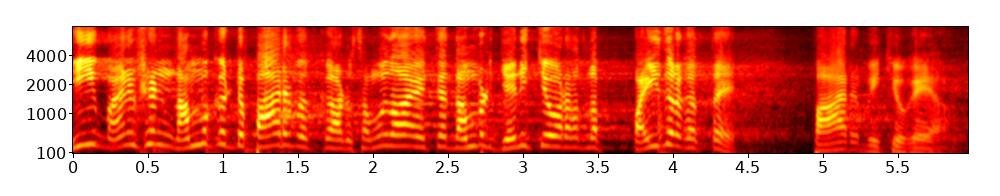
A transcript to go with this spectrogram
ഈ മനുഷ്യൻ നമുക്കിട്ട് പാര വെക്കുകയാണ്. സമുദായത്തെ നമ്മൾ ജനിച്ചു വളർന്ന പൈതൃകത്തെ പാര വയ്ക്കുകയാണ്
